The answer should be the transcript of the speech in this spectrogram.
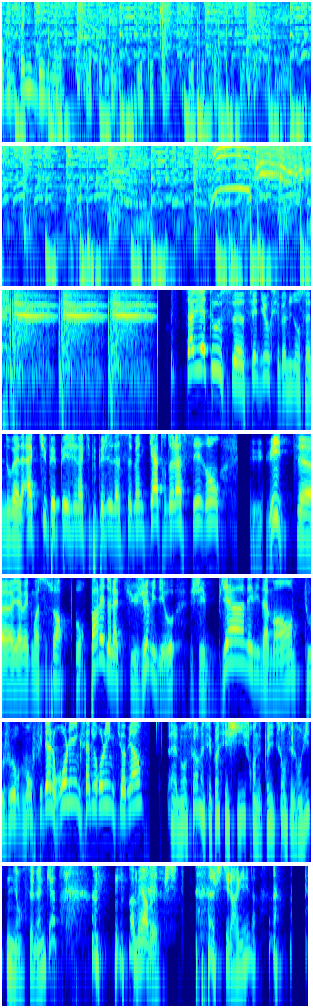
Pour une poignée de gamers, le podcast, le podcast, le podcast, le podcast. Salut à tous, c'est Dioux et bienvenue dans cette nouvelle Actu PPG, l'Actu PPG de la semaine 4 de la saison 8. Euh, et avec moi ce soir pour parler de l'actu jeu vidéo, j'ai bien évidemment toujours mon fidèle Rolling. Salut Rolling, tu vas bien? Euh, bonsoir, mais c'est quoi ces chiffres? On n'est pas du tout en saison 8 ni en semaine 4. Ah merde je, suis... je suis largué là.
